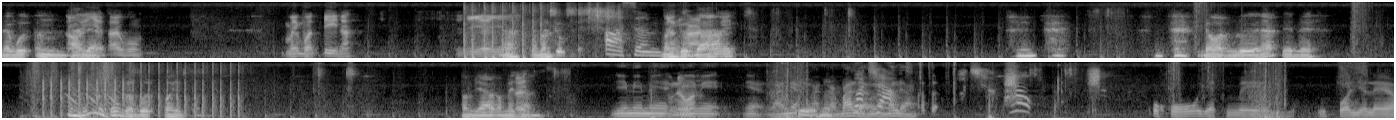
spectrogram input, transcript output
เจเอาน้ำขวาเลยเอานั้นทาง Watch นี้ out ใช่ใช่ใช่มันถอยแล้วก็เป็นนะไปตรงไหนวะนั่นเจมนอนอยู่นั่นเจมจะไม่ยิงอะเอ้ยโอ้ยระเบิดอืมเอาตายไอ้แล้วเหี้ยตายวง ไม่หมดดีนะเหี้ยเหี้ย นะแต่มันจุด Awesome. มันจุดได้นอนเลยนะเดี๋ยวเลยมันไม่ต้องระเบิดไฟทำยาก็ไม่ทันนี่มีมีมีมีเนี่ยหลังเนี่ยหลังหลังบ้านเหลืองหลังบ้านเหลือง Help! โอ้โหยัดแมนอุปอนอย่าแล้ว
